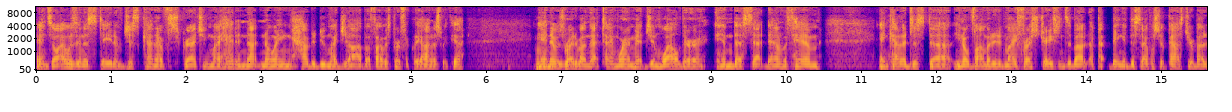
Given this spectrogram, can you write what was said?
And so I was in a state of just kind of scratching my head and not knowing how to do my job, if I was perfectly honest with you. Mm-hmm. And it was right around that time where I met Jim Wilder and uh, sat down with him and kind of just uh, you know vomited my frustrations about being a discipleship pastor about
